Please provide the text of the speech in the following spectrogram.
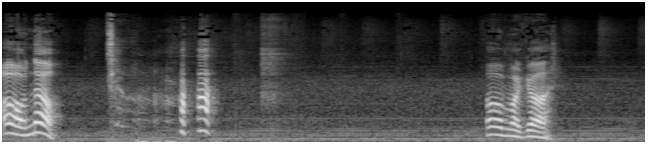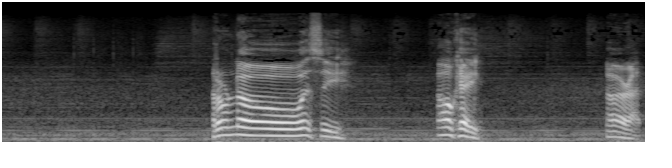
Oh no! oh my god. I don't know. Let's see. Okay. Alright.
